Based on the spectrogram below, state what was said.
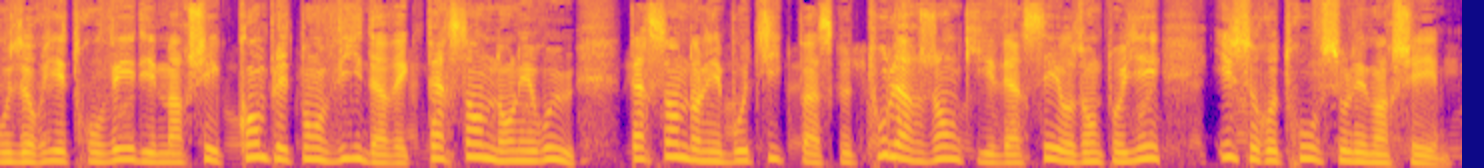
vous auriez trouvé des marchés complètement vides avec personne dans les rues, personne dans les boutiques parce que tout l'argent qui est versé aux employés, il se retrouve sur les marchés.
